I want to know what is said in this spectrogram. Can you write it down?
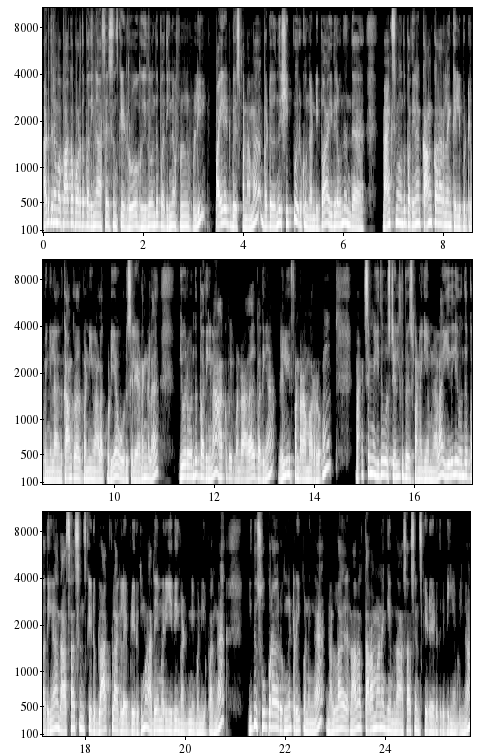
அடுத்து நம்ம பார்க்க போகிறது பார்த்தீங்கன்னா அசைசன்ஸ் கிரீட் ரோக் இது வந்து பார்த்தீங்கன்னா full and fully pirate base பண்ணாமல் பட் வந்து ஷிப்பு இருக்கும் கண்டிப்பாக இதில் வந்து இந்த மேக்ஸிமம் வந்து பார்த்தீங்கன்னா காங்கரார்லாம் கேள்விப்பட்டிருப்பீங்களா? அந்த காங்கரார் பண்ணி வாழக்கூடிய ஒரு சில இடங்களை இவர் வந்து பார்த்தீங்கன்னா ஆக்குபை பண்ணுற அதாவது பார்த்தீங்கன்னா ரிலீஃப் பண்ணுற மாதிரி இருக்கும். மேக்ஸிமம் இது ஒரு ஸ்டெல்த் பேஸ் பண்ண கேம்னால இதுலேயும் வந்து பார்த்தீங்கன்னா அந்த அசாசன்ஸ் கிரீட் பிளாக் ஃப்ளாகில் எப்படி இருக்குமோ அதே மாதிரி இதையும் கண்டினியூ பண்ணியிருப்பாங்க. இது சூப்பராக இருக்குங்க ட்ரை பண்ணுங்கள் நல்லா நல்லா தரமான கேம் தான் அசாசன்ஸ் கிரீட் எடுத்துக்கிட்டிங்க அப்படின்னா.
